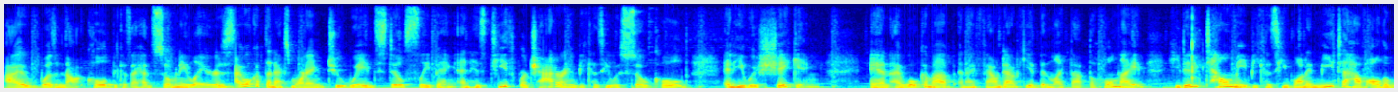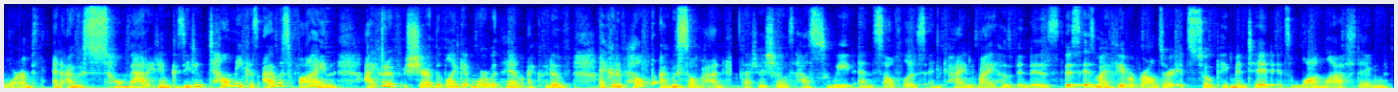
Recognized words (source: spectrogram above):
I was not cold because I had so many layers. I woke up the next morning to Wade still sleeping and his teeth were chattering because he was so cold and he was shaking. And I woke him up and I found out he had been like that the whole night. He didn't tell me because he wanted me to have all the warmth. And I was so mad at him because he didn't tell me because I was fine. I could have shared the blanket more with him. I could have, I could have helped. I was so mad. That just shows how sweet and selfless and kind my husband is. This is my favorite bronzer. It's so pigmented. It's long lasting.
